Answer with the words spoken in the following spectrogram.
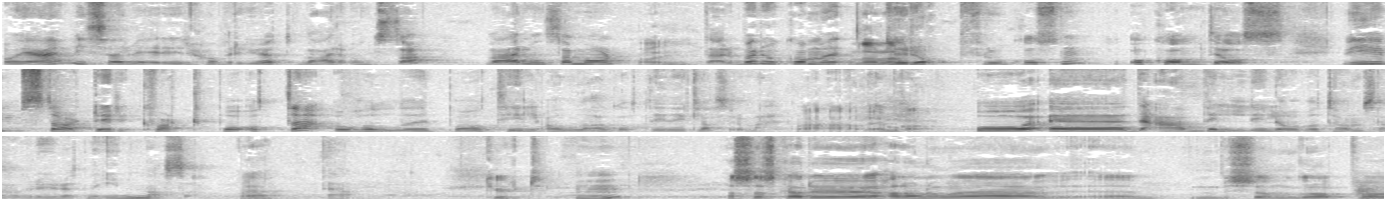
og jeg vi serverer havregrøt hver onsdag. Hver onsdag morgen. Oi. Det er bare å komme. Dropp frokosten og kom til oss. Vi starter kvart på åtte og holder på til alle har gått inn i klasserommet. Ja, det er bra. Og eh, det er veldig lov å ta med seg havregrøtene inn, altså. Ja, Ja. kult. Mm. Og så skal du ha deg noe eh, som går på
